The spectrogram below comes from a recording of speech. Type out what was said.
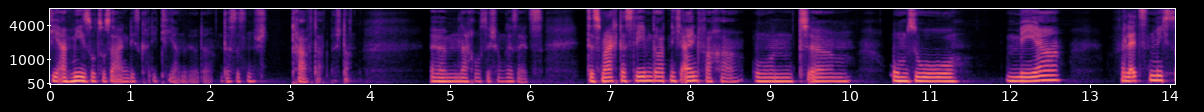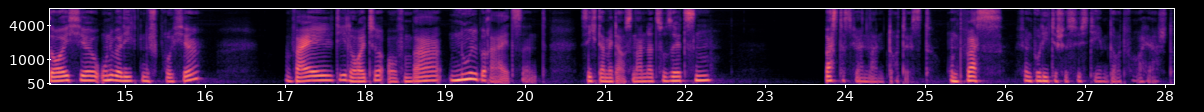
die Armee sozusagen diskreditieren würde. Das ist ein Straftatbestand ähm, nach russischem Gesetz. Das macht das Leben dort nicht einfacher. Und ähm, umso mehr verletzten mich solche unüberlegten Sprüche, weil die Leute offenbar null bereit sind, sich damit auseinanderzusetzen, was das für ein Land dort ist und was für ein politisches System dort vorherrscht.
